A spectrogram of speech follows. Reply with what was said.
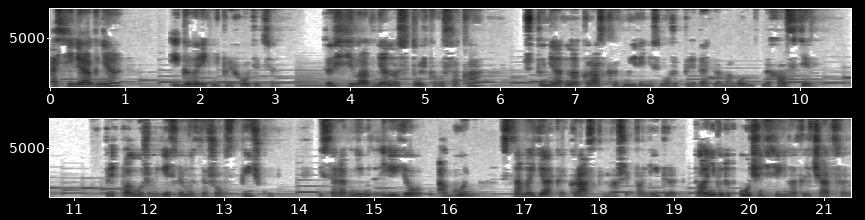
О силе огня и говорить не приходится – то есть сила огня настолько высока, что ни одна краска в мире не сможет передать нам огонь на холсте. Предположим, если мы зажжем спичку и сравним ее огонь с самой яркой краской нашей палитры, то они будут очень сильно отличаться.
